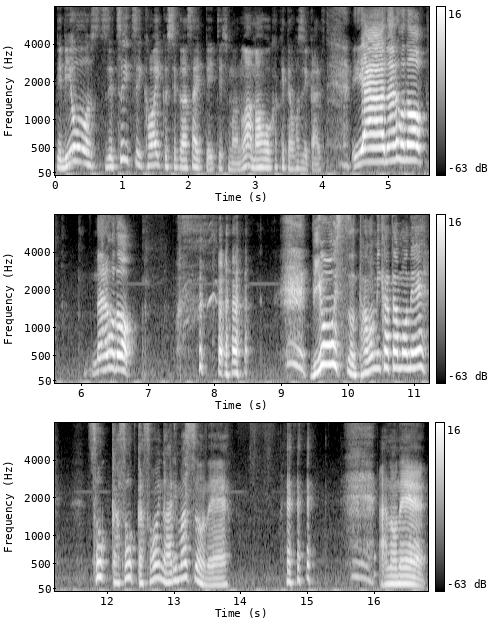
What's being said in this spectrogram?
で、美容室でついつい可愛くしてくださいって言ってしまうのは魔法をかけてほしいからです。いやー、なるほど。なるほど。美容室の頼み方もね、そっかそっか、そういうのありますよね。あのね、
